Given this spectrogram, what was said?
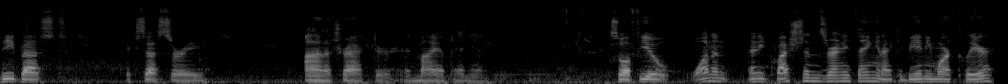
the best accessory on a tractor, in my opinion. So if you want any questions or anything and I can be any more clear,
